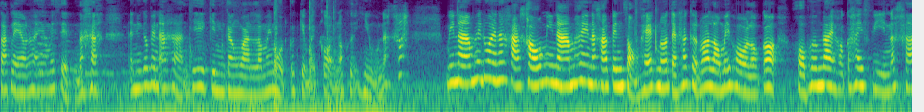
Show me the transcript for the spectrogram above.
ซักแล้วนะคะ ยังไม่เสร็จนะคะ อันนี้ก็เป็นอาหารที่กินกลางวันแล้วไม่หมดก็เก็บไว้ก่อนเนาะเผื่อหิวนะคะ มีน้ำให้ด้วยนะคะ เขามีน้ำให้นะคะ เป็น2แพ็คเนาะแต่ถ้าเกิดว่าเราไม่พอเราก็ขอเพิ่มได้เขาก็ให้ฟรีนะคะ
